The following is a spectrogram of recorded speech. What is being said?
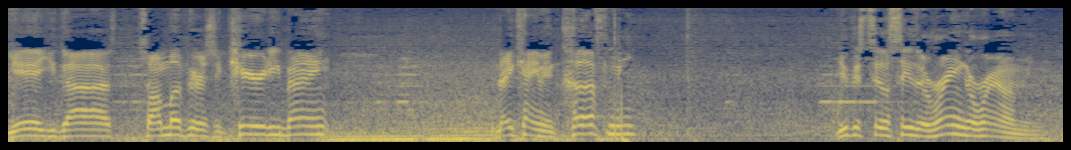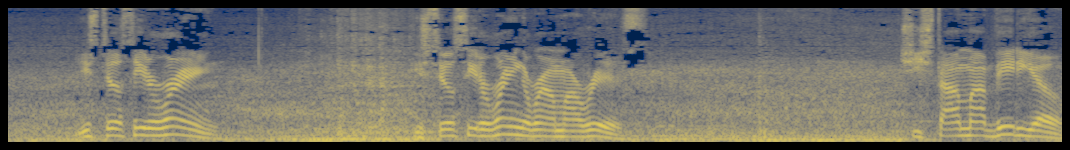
Yeah, you guys. So I'm up here at Security Bank. They came and cuffed me. You can still see the ring around me. You still see the ring. You still see the ring around my wrist. She stopped my video.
